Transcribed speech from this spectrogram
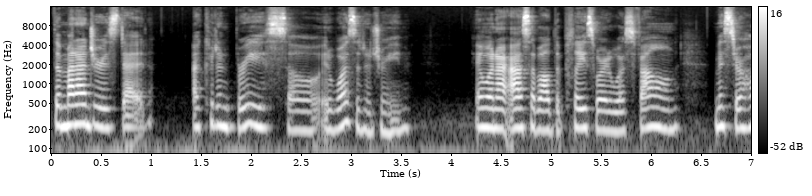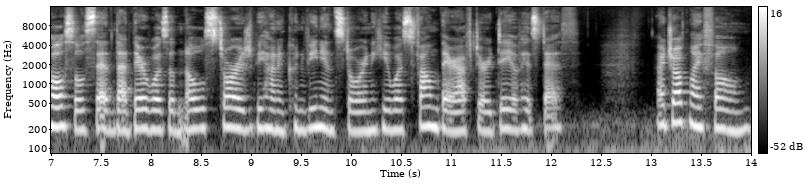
The manager is dead. I couldn't breathe, so it wasn't a dream. And when I asked about the place where it was found, Mr. Hoso said that there was an old storage behind a convenience store and he was found there after a day of his death. I dropped my phone.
